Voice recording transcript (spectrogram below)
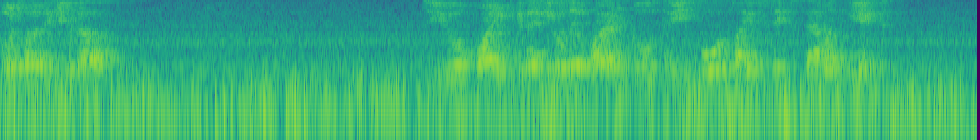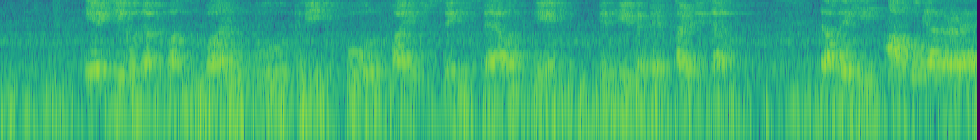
fourth वाला देखिए बेटा आप। ज़ीरो पॉइंट कितने ज़ीरो है one two three four five six seven eight eight zero आपके पास। One two three four five six seven eight फिर एट हंड्रेड थर्टी सेवन अब देखिए, आपको क्या करना है?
